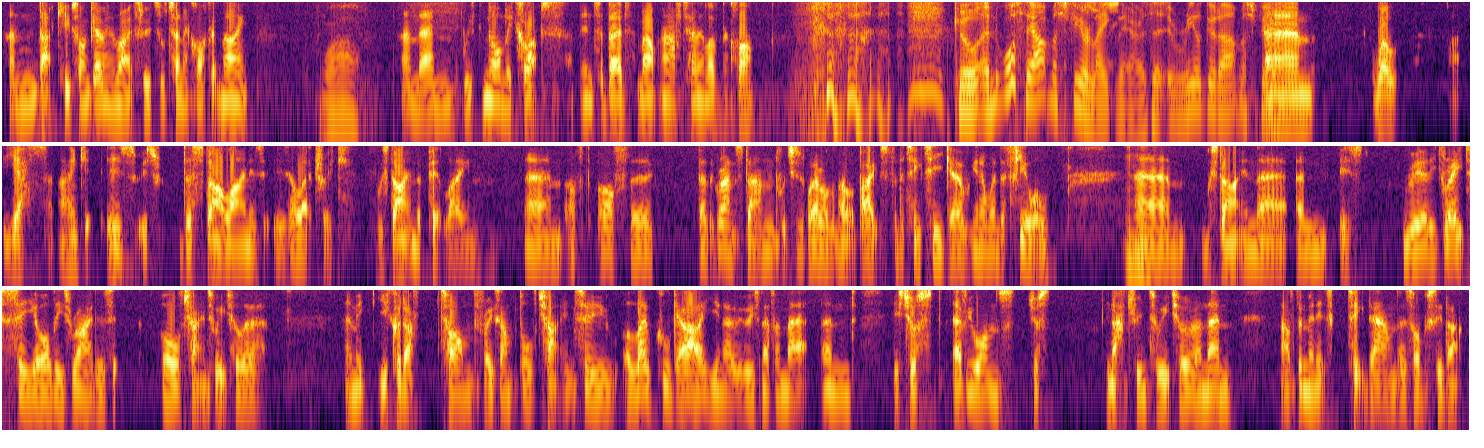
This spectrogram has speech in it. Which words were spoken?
and that keeps on going right through till 10 o'clock at night. Wow. And then we normally collapse into bed about half 10, 11 o'clock. cool. And what's the atmosphere like there? Is it a real good atmosphere? Um, well, yes, I think it is. It's the start line is, is electric. We start in the pit lane um, of of the at the grandstand, which is where all the motorbikes for the TT go. You know, when the fuel. Mm-hmm. Um, we start in there, and it's really great to see all these riders all chatting to each other. I mean, you could have Tom, for example, chatting to a local guy, you know, who he's never met, and it's just everyone's just nattering to each other. And then, as the minutes tick down, there's obviously that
